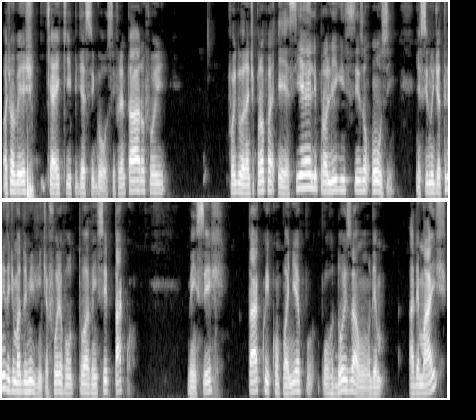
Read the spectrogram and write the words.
A última vez que a equipe de SGO se enfrentaram foi foi durante a própria ESL Pro League Season 11. E assim no dia 30 de maio de 2020, a Fúria voltou a vencer Taco vencer Taco e companhia por, por 2 a 1. Um. Ademais,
